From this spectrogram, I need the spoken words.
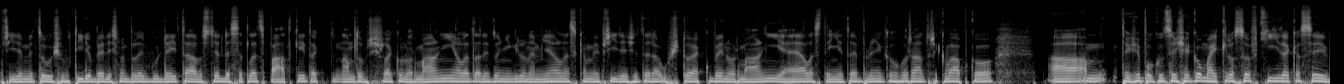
přijde mi to už od té doby, kdy jsme byli v Good Data prostě 10 let zpátky, tak nám to přišlo jako normální, ale tady to nikdo neměl. Dneska mi přijde, že teda už to jakoby normální je, ale stejně to je pro někoho pořád překvápko. A mm, takže pokud jsi jako Microsoftí, tak asi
